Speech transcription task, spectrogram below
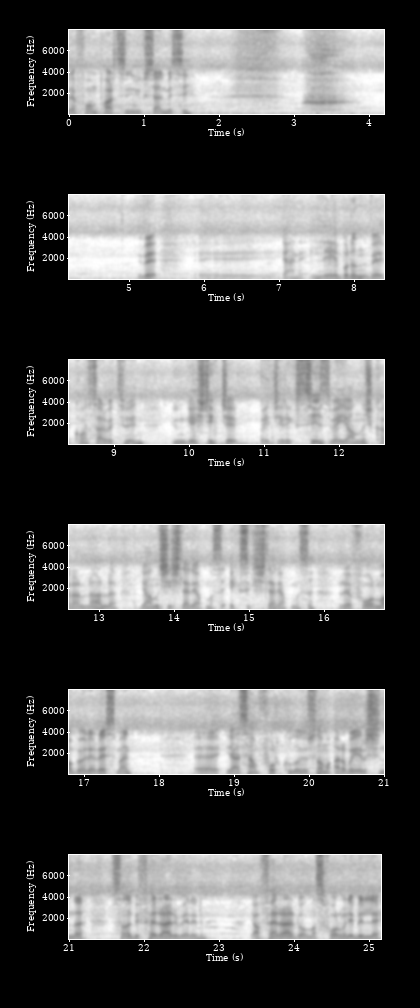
Reform Partisi'nin yükselmesi ve e, yani Labour'ın ve konservatifin gün geçtikçe beceriksiz ve yanlış kararlarla yanlış işler yapması, eksik işler yapması reforma böyle resmen e, ya sen Ford kullanıyorsun ama araba yarışında sana bir Ferrari verelim. Ya Ferrari de olmaz. Formula 1 ile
